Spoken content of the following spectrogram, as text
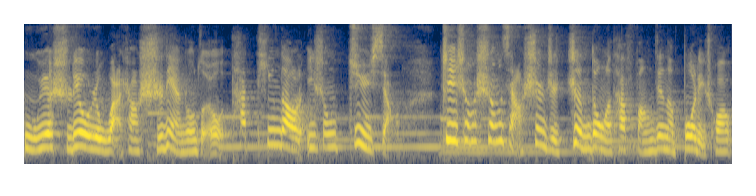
五月十六日晚上十点钟左右，他听到了一声巨响。这声声响甚至震动了他房间的玻璃窗。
